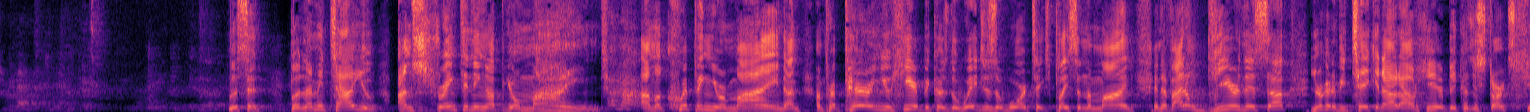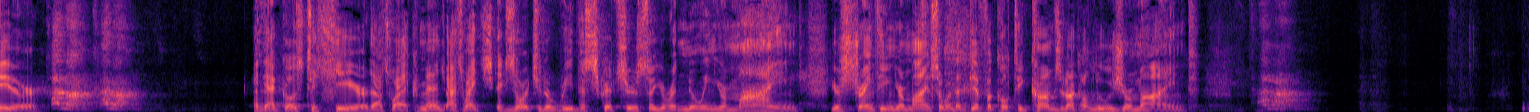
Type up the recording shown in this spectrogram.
Listen, but let me tell you, I'm strengthening up your mind. I'm equipping your mind. I'm, I'm preparing you here because the wages of war takes place in the mind. And if I don't gear this up, you're going to be taken out out here because it starts here. Come on, come on. And that goes to here. That's why I command you, that's why I exhort you to read the scriptures so you're renewing your mind. You're strengthening your mind so when the difficulty comes, you're not going to lose your mind. Come on.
